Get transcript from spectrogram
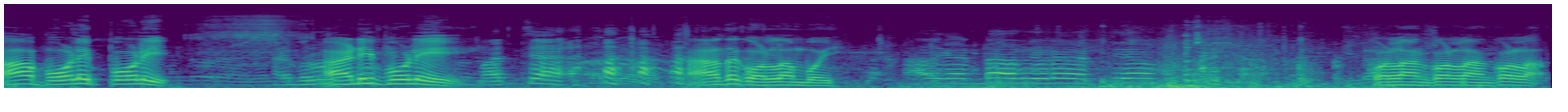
ആ പോളി പോളി. അടിപൊളി. അത് കൊള്ളാൻ പോയി. കൊള്ളാം കൊള്ളാം കൊള്ളാം.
